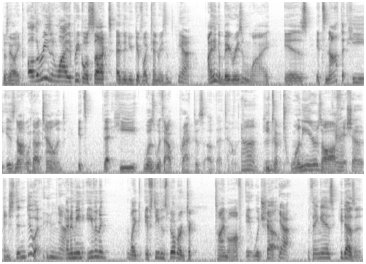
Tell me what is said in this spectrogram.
to they're like, oh, the reason why the prequel sucked, and then you give like ten reasons. yeah. I think a big reason why is it's not that he is not without talent; it's that he was without practice of that talent. Ah, he took twenty years off, And it showed. and just didn't do it. Yeah. And I mean, even a, like if Steven Spielberg took time off, it would show. Yeah. The thing is, he doesn't,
